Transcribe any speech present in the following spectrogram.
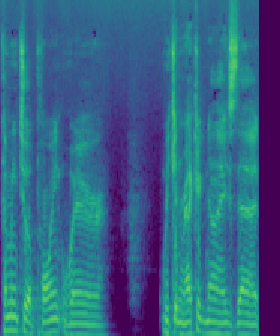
coming to a point where we can recognize that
